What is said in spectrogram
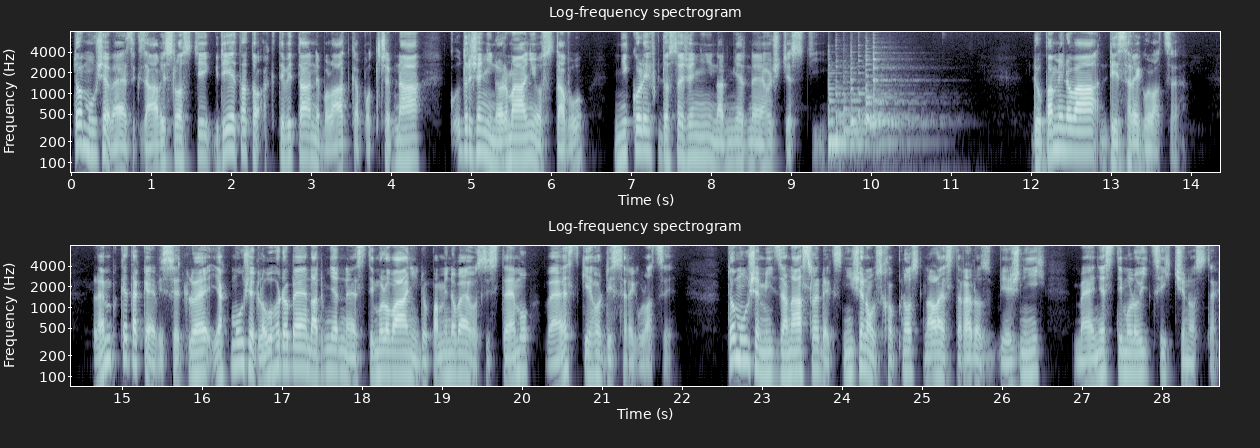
To může vést k závislosti, kdy je tato aktivita nebo látka potřebná k udržení normálního stavu, nikoliv k dosažení nadměrného štěstí. Dopaminová dysregulace. Lempke také vysvětluje, jak může dlouhodobé nadměrné stimulování dopaminového systému vést k jeho dysregulaci. To může mít za následek sníženou schopnost nalézt radost v běžných, méně stimulujících činnostech.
